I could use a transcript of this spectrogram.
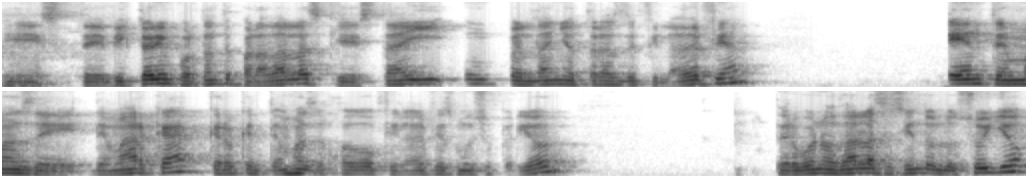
Este, victoria importante para Dallas, que está ahí un peldaño atrás de Filadelfia en temas de, marca. Creo que en temas de juego Filadelfia es muy superior. Pero bueno, Dallas haciendo lo suyo.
